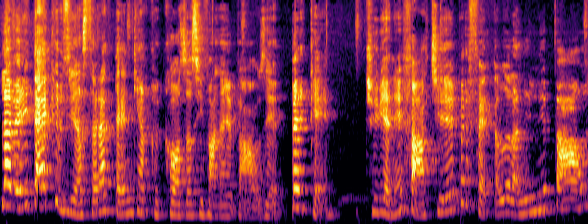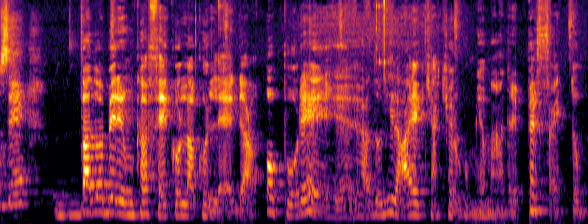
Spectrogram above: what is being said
La verità è che bisogna stare attenti a che cosa si fa nelle pause, perché ci viene facile, perfetto, allora nelle pause vado a bere un caffè con la collega, oppure vado di là e chiacchiero con mia madre, perfetto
